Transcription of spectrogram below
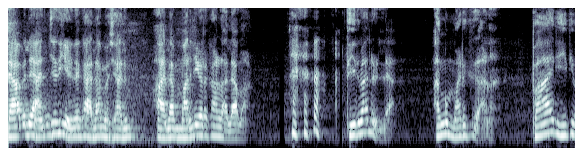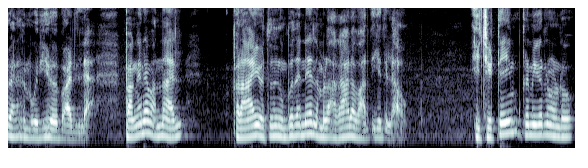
രാവിലെ അഞ്ചരയ്ക്ക് എഴുന്നേക്കാൻ അലാം വെച്ചാലും ആ അലാം മറിഞ്ഞു കിടക്കാനുള്ള അലാമാണ് തീരുമാനമില്ല. അങ്ങ് മടുക്കുകയാണ്. അപ്പം ആ രീതി വരാൻ നമുക്ക് ഒരിക്കലും പാടില്ല. അപ്പം അങ്ങനെ വന്നാൽ പ്രായം എത്തുന്നതിന് മുമ്പ് തന്നെ നമ്മൾ അകാല വാർദ്ധക്യത്തിലാവും. ഈ ചിട്ടയും ക്രമീകരണവും ഉണ്ടോ?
